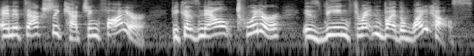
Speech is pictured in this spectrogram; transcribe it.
and it's actually catching fire because now Twitter is being threatened by the White House.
